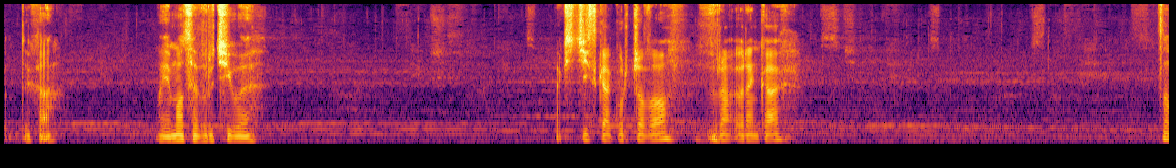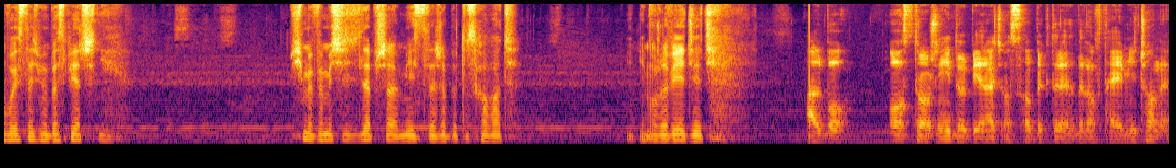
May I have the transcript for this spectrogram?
Oddycha. Moje moce wróciły. Tak ściska kurczowo w, rękach. Znowu jesteśmy bezpieczni. Musimy wymyślić lepsze miejsce, żeby to schować. Nikt nie może wiedzieć. Albo ostrożniej dobierać osoby, które będą wtajemniczone.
